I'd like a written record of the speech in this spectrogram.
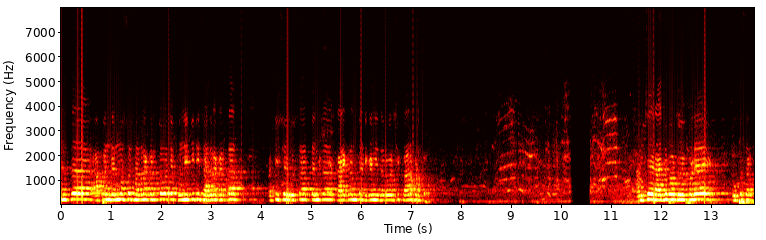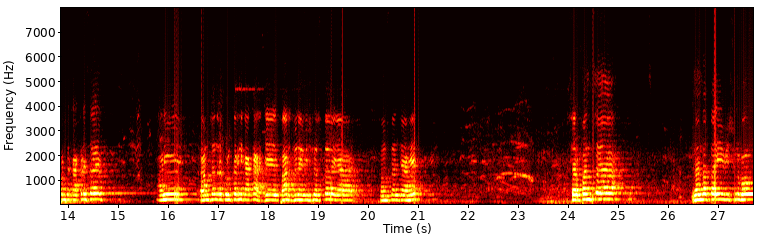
त्यांचं आपण जन्मोत्सव साजरा करतो त्या पुण्यतिथी साजरा करतात. अतिशय उत्साहात त्यांचा कार्यक्रम त्या ठिकाणी दरवर्षी पार पडतो. आमचे राजूभाऊ डोईपुढे उपसरपंच काकडे साहेब आणि रामचंद्र कुलकर्णी काका जे फार जुने विश्वस्त या संस्थांचे आहेत. सरपंच नंदाताई विष्णुभाऊ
